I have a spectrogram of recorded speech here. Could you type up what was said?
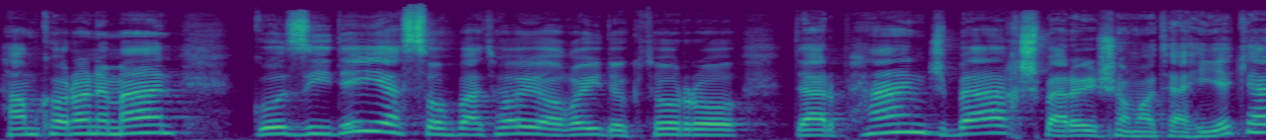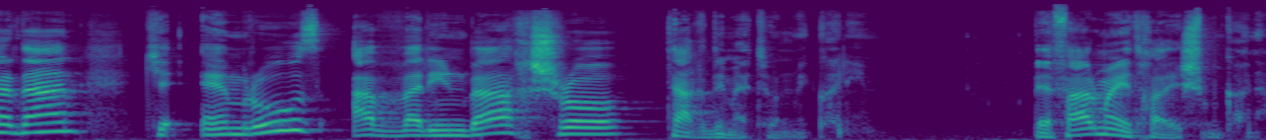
همکاران من گزیده ای از صحبتهای آقای دکتر رو در پنج بخش برای شما تهیه کردن که امروز اولین بخش رو تقدیمتون می‌کنیم. بفرمایید خواهش می‌کنم.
